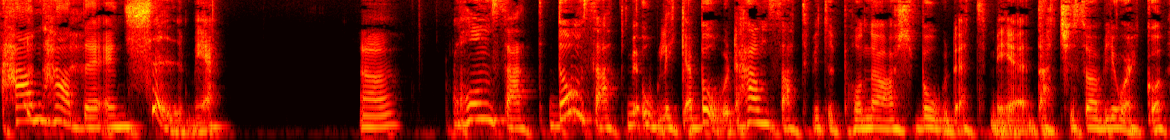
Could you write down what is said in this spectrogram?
han hade en tjej med. Ja. Hon satt, de satt med olika bord. Han satt vid typ honnörsbordet med Duchess of York och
